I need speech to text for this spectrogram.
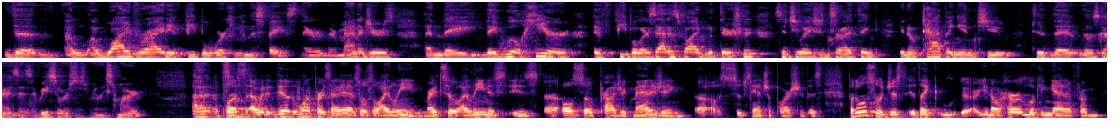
the a, a, wide variety of people working in the space. They're they're managers, and they they will hear if people are satisfied with their situation. So I think you know tapping into to the, those guys as a resource is really smart. Uh, Plus, I would, the other one person I add is also Eileen, right? So Eileen is is uh, also project managing a, a, substantial portion of this, but also just like you know her looking at it from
